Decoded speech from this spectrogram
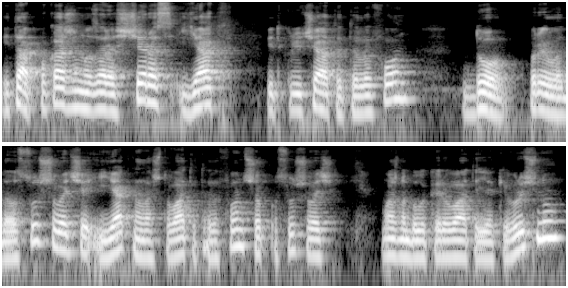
І так, покажемо зараз ще раз, як підключати телефон до приладу осушувача і як налаштувати телефон, щоб осушувач можна було керувати як і вручну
